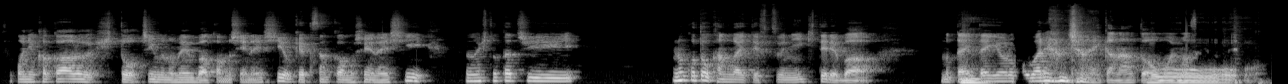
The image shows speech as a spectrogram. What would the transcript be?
そこに関わる人、チームのメンバーかもしれないし、お客さんかもしれないし、その人たちのことを考えて普通に生きてれば、まあ、大体喜ばれるんじゃないかなとは思いますけどね。おー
